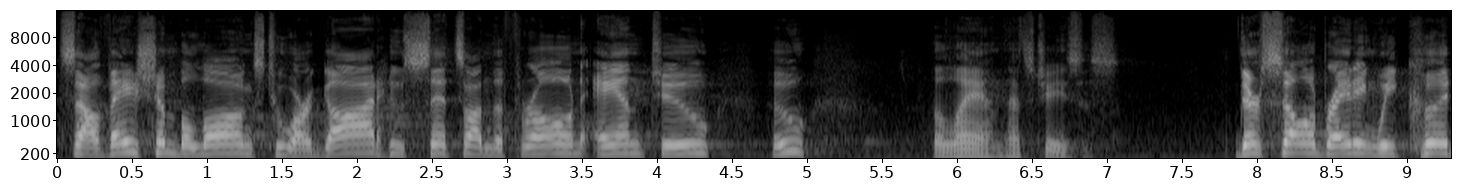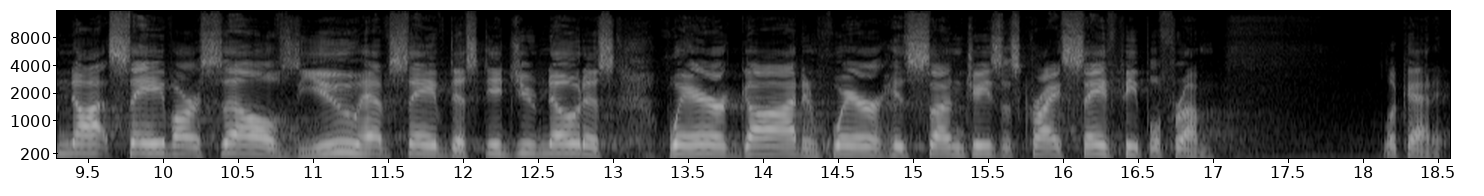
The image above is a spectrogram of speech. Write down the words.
Salvation belongs to our God who sits on the throne and to who? The Lamb. That's Jesus. They're celebrating, we could not save ourselves. You have saved us. Did you notice where God and where His Son Jesus Christ saved people from? Look at it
